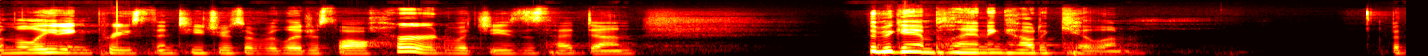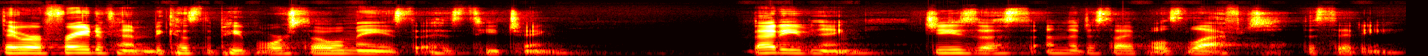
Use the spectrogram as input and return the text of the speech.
When the leading priests and teachers of religious law heard what Jesus had done, they began planning how to kill him. But they were afraid of him because the people were so amazed at his teaching. That evening, Jesus and the disciples left the city.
